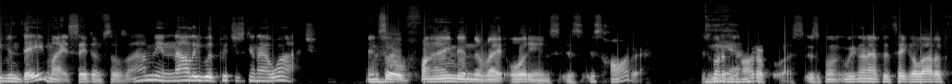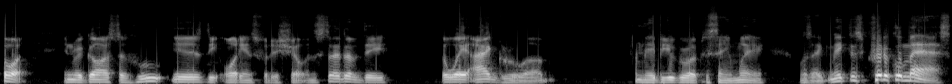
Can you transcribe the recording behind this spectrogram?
even they might say to themselves, "How many Nollywood pictures can I watch?" And so finding the right audience is is harder. It's going to be harder for us. It's going we're going to have to take a lot of thought in regards to who is the audience for the show instead of the the way I grew up. and Maybe you grew up the same way. Was like make this critical mass.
